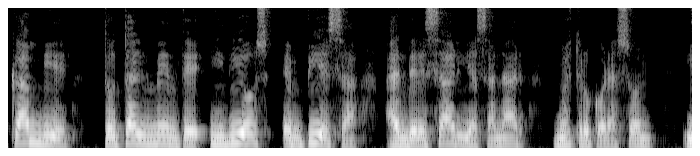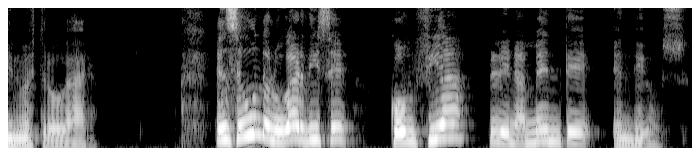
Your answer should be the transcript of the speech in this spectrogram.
cambie totalmente y Dios empieza a enderezar y a sanar nuestro corazón y nuestro hogar. En segundo lugar dice, confía plenamente en Dios.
